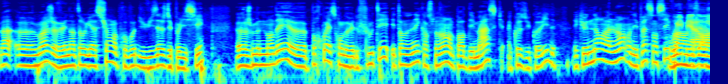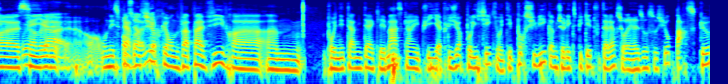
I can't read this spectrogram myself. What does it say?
bah, euh, Moi, j'avais une interrogation à propos du visage des policiers. Euh, je me demandais pourquoi est-ce qu'on devait le flouter, étant donné qu'en ce moment on porte des masques à cause du Covid et que normalement on n'est pas censé voir. Oui, mais alors, on espère bien sûr qu'on ne va pas vivre pour une éternité avec les masques. Hein. Et puis il y a plusieurs policiers qui ont été poursuivis, comme je l'expliquais tout à l'heure, sur les réseaux sociaux parce que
